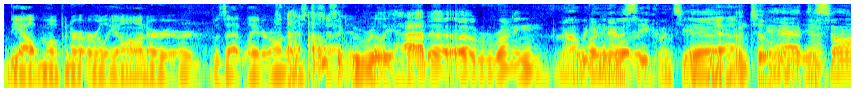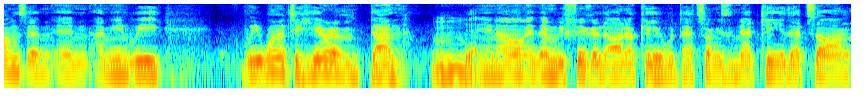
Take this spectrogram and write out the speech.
the album opener early on, or, or was that later on that was I don't think we really had a, a running. No, we running didn't have a sequence yet. Yeah, Yeah. until we had yeah. the songs, and and I mean we we wanted to hear them done. Yeah. You know, and then we figured out, okay, well, that song is in that key, that song,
